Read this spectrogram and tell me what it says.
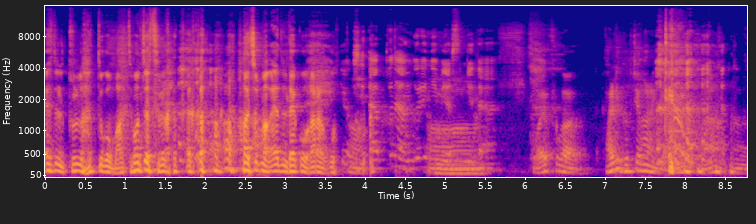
애들 둘 놔두고 마트 혼자 들어갔다가 아줌마가 애들 데리고 가라고. 역시 나쁜 안그리님이었습니다. 와이프가 달리 걱정하는 게 아니구나. 어.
